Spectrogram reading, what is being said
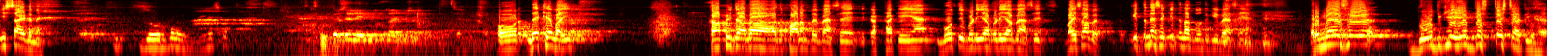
इस साइड में। और देखें भाई काफ़ी ज़्यादा आज फार्म पे भैंसे इकट्ठा की हैं बहुत ही बढ़िया बढ़िया भैंसे। भाई साहब कितने से कितना दूध की भैंसे हैं? रमेश दूध की है दस से स्टार्टिंग है।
